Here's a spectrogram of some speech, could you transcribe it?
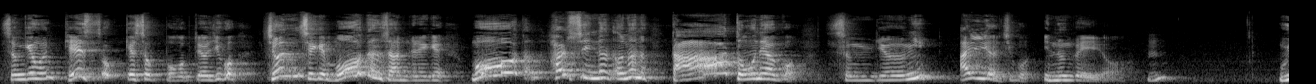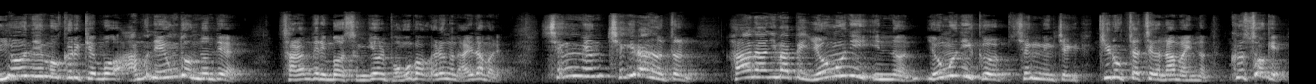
성경은 계속 계속 보급되어지고 전 세계 모든 사람들에게 모든 할 수 있는 언어는 다 동원해갖고 성경이 알려지고 있는 거예요. 음? 우연히 뭐 그렇게 뭐 아무 내용도 없는데 사람들이 뭐 성경을 보고받고 이런 건 아니다 말이에요. 생명책이라는 어떤 하나님 앞에 영원히 있는 영원히 그 생명책 기록 자체가 남아 있는 그 속에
